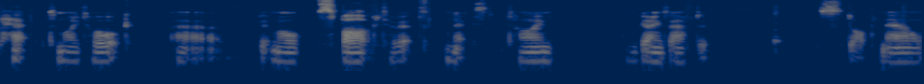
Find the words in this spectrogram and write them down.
pep to my talk, uh, a bit more spark to it next time. I'm going to have to stop now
